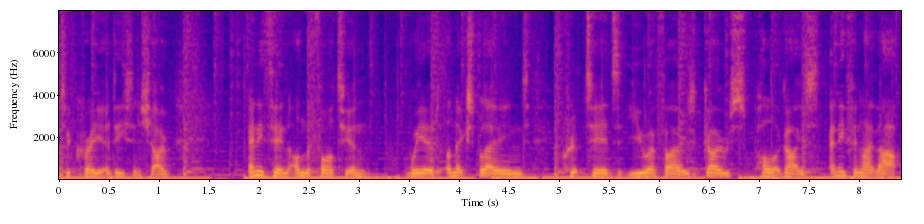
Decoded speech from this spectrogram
to create a decent show anything on the Fortean, weird, unexplained, cryptids, UFOs, ghosts, poltergeists, anything like that,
